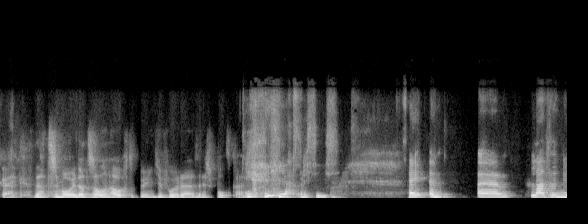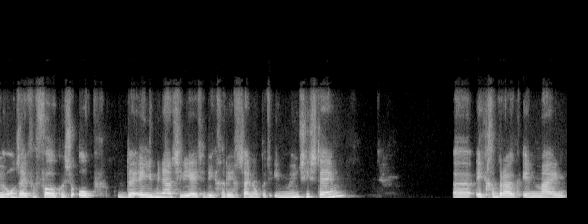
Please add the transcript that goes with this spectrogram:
Kijk, dat is mooi. Dat is al een hoogtepuntje voor uh, deze podcast. ja, precies. Hey, en ehm, laten we nu ons even focussen op de eliminatiediëten die gericht zijn op het immuunsysteem. Uh, ik gebruik in mijn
